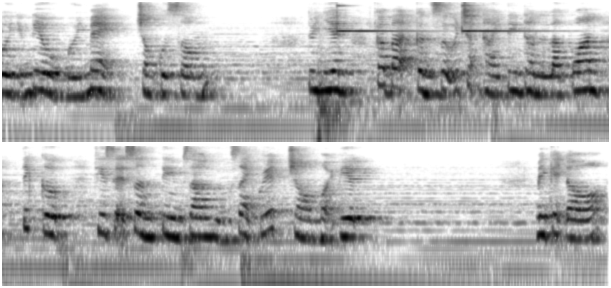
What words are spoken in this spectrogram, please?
với những điều mới mẻ trong cuộc sống. Tuy nhiên, các bạn cần giữ trạng thái tinh thần lạc quan, tích cực thì sẽ dần tìm ra hướng giải quyết cho mọi việc. Bên cạnh đó,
